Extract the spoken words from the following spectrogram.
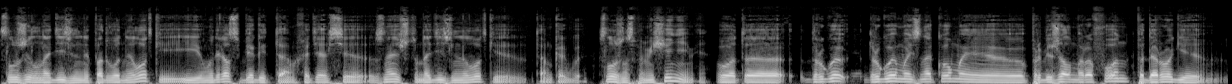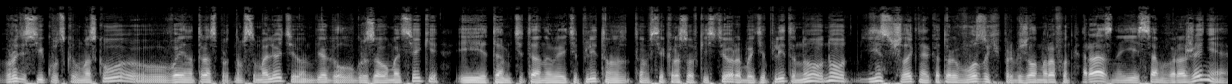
служил на дизельной подводной лодке и умудрялся бегать там. Хотя все знают, что на дизельной лодке там как бы сложно с помещениями. Вот. А другой, другой мой знакомый э, пробежал марафон по дороге вроде с Якутска в Москву в военно-транспортном самолете. Он бегал в грузовом отсеке, и там титановые эти плиты, он там все кроссовки стер об эти плиты. Ну, ну единственный человек, наверное, который в воздухе пробежал марафон. Разные есть самовыражения,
